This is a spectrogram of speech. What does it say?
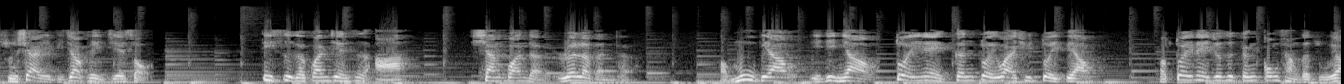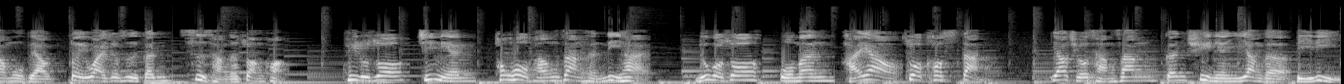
属下也比较可以接受。第四个关键是 R，相关的 relevant，哦，目标一定要对内跟对外去对标，哦，对内就是跟工厂的主要目标，对外就是跟市场的状况。譬如说，今年通货膨胀很厉害，如果说我们还要做 cost down，要求厂商跟去年一样的比例，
